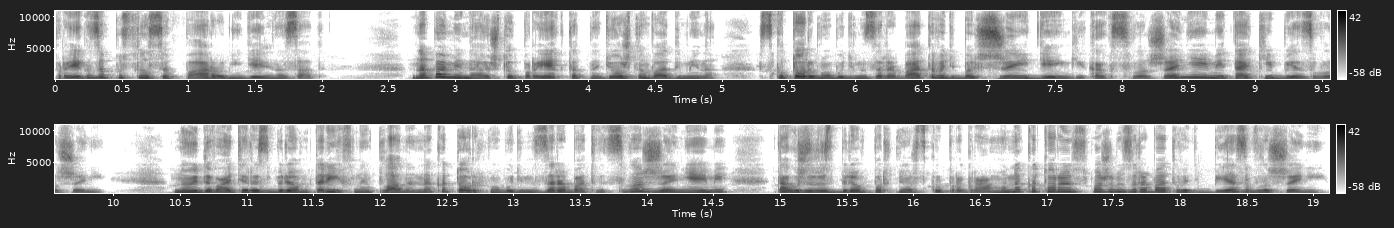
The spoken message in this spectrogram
Проект запустился пару недель назад. Напоминаю, что проект от надежного админа, с которым мы будем зарабатывать большие деньги, как с вложениями, так и без вложений. Ну и давайте разберем тарифные планы, на которых мы будем зарабатывать с вложениями. Также разберем партнерскую программу, на которой сможем зарабатывать без вложений.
